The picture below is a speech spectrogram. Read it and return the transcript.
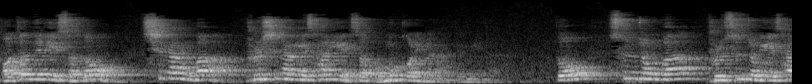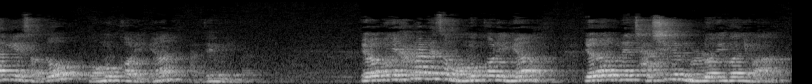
어떤 일이 있어도 신앙과 불신앙의 사이에서 머뭇거리면. 또 순종과 불순종의 사이에서도 머뭇거리면 안 됩니다. 여러분이 하나님에서 머뭇거리면 여러분의 자식은 물론이거니와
